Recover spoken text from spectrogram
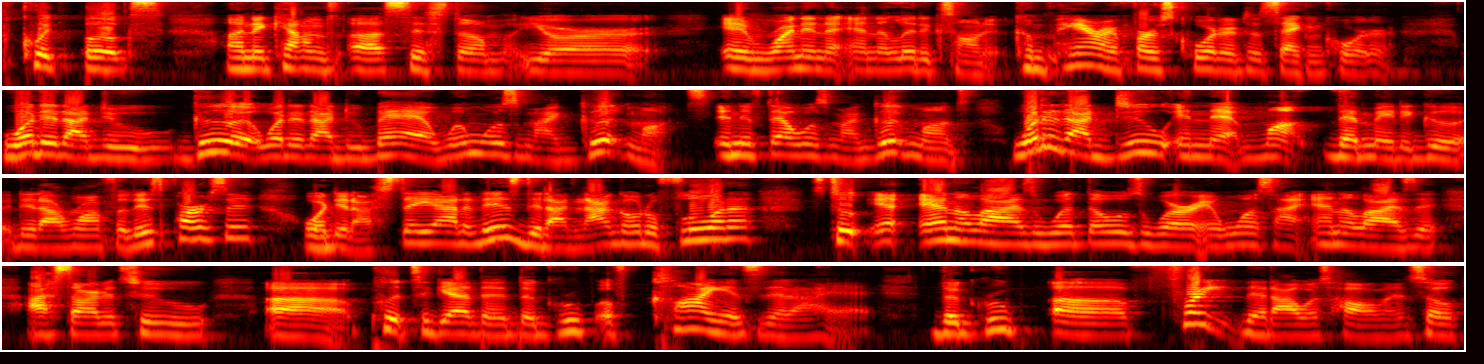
QuickBooks, an accounting uh, system, your and running the analytics on it, comparing first quarter to second quarter. What did I do good? What did I do bad? When was my good months? And if that was my good months, what did I do in that month that made it good? Did I run for this person or did I stay out of this? Did I not go to Florida? To analyze what those were. And once I analyzed it, I started to uh, put together the group of clients that I had, the group of freight that I was hauling. So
